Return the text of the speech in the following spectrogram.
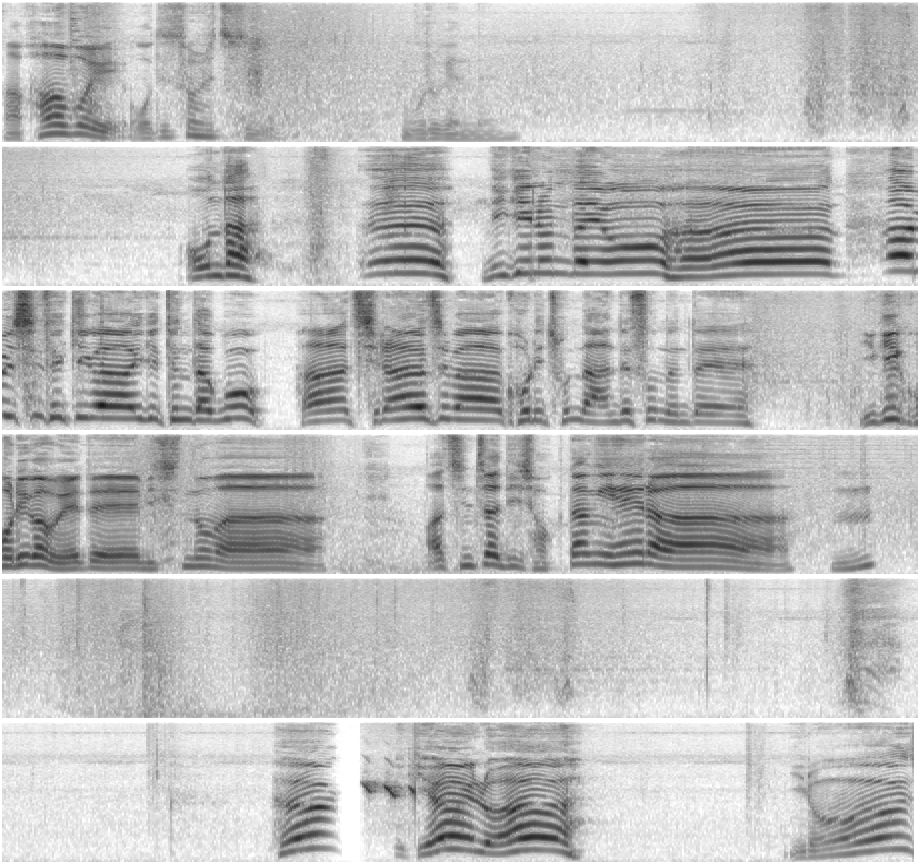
아 카우보이 어디서 올지 모르겠네. 어, 온다 으 니게 온다요. 아, 아 미친 새끼가 이게 된다고? 아 지랄하지마. 거리 존나 안 됐었는데. 이게 거리가 왜 돼 미친놈아? 아 진짜 니 적당히 해라. 응? 어? 야 일로 와. 이런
